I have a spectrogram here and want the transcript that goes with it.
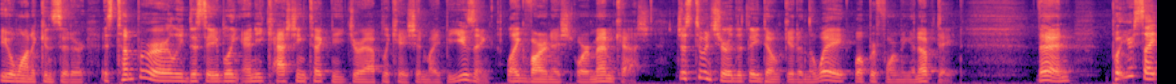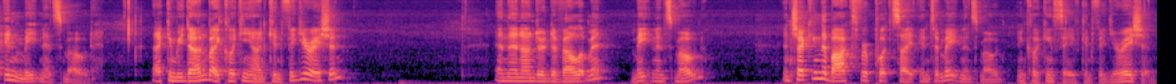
you'll want to consider is temporarily disabling any caching technique your application might be using, like Varnish or Memcache just to ensure that they don't get in the way while performing an update. Then, put your site in maintenance mode. That can be done by clicking on Configuration, and then under Development, Maintenance Mode, and checking the box for Put Site into Maintenance Mode and clicking Save Configuration.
